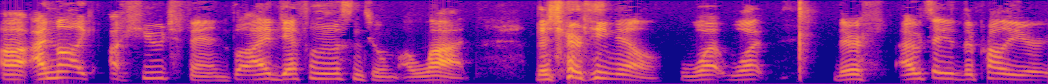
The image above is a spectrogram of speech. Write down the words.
uh, I'm not like a huge fan, but I've definitely listened to them a lot. The Dirty Nil. What? What? They're. I would say they're probably your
